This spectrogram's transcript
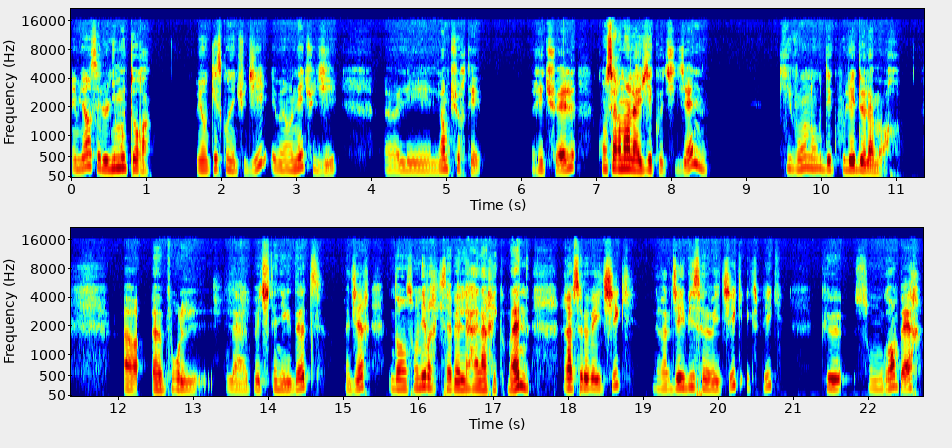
Eh bien, c'est le Limut Torah. Et qu'est-ce qu'on étudie? Eh bien, on étudie euh, l'impureté rituelle concernant la vie quotidienne qui vont donc découler de la mort. Alors, euh, pour la petite anecdote, dire, dans son livre qui s'appelle Hala Rickman, Rav Soloveitchik, Rav J.B. Soloveitchik explique que son grand-père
